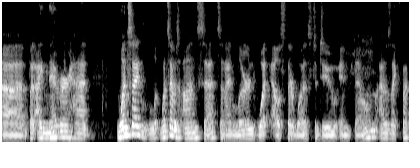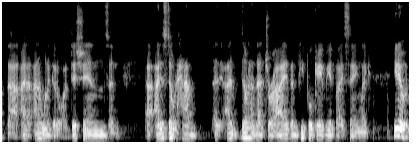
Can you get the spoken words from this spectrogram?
uh, but I never had. Once I once I was on sets and I learned what else there was to do in film, I was like, "Fuck that! I, I don't want to go to auditions, and I just don't have I, I don't have that drive." And people gave me advice saying like, you know,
